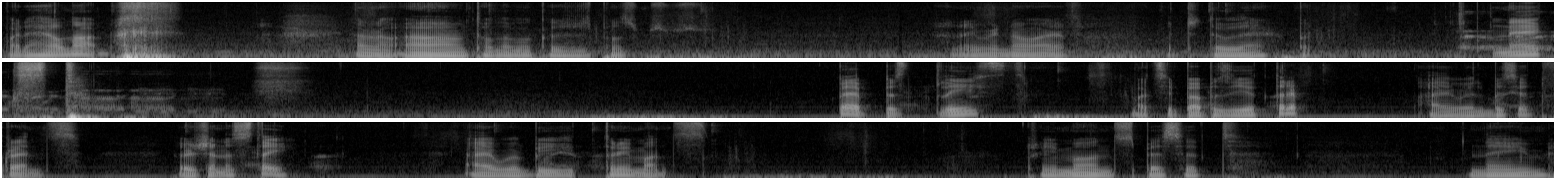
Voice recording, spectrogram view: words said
Why the hell not? I don't know. Um, top level because. I don't even know what to do there, but next. Peppers, please. What's the purpose of your trip? I will visit friends. Where gonna stay? I will be three months. Three months visit. Name,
